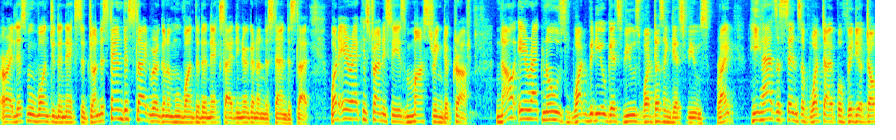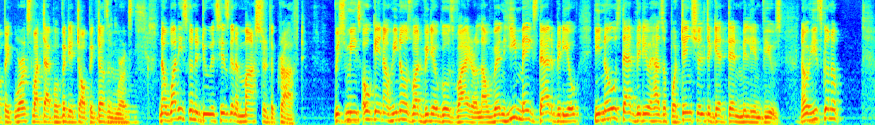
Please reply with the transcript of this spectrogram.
all right, let's move on to the next step. To understand this slide, we're going to move on to the next slide and you're going to understand this slide. What Airrack is trying to say is mastering the craft. Now Airrack knows what video gets views, what doesn't get views, right? He has a sense of what type of video topic works, what type of video topic doesn't work. Mm-hmm. Now what he's going to do is he's going to master the craft. Which means, okay, now he knows what video goes viral. Now, when he makes that video, he knows that video has a potential to get 10 million views. Now, he's gonna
